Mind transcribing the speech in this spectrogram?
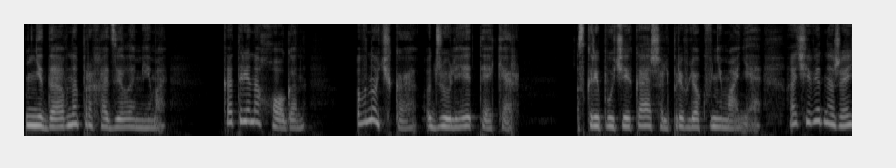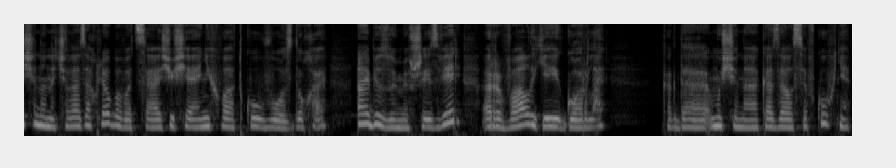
недавно проходила мимо. Катрина Хоган. внучка Джулии Текер. Скрипучий кашель привлёк внимание. Очевидно, женщина начала захлёбываться, ощущая нехватку воздуха. Обезумевший зверь рвал ей горло. Когда мужчина оказался в кухне,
